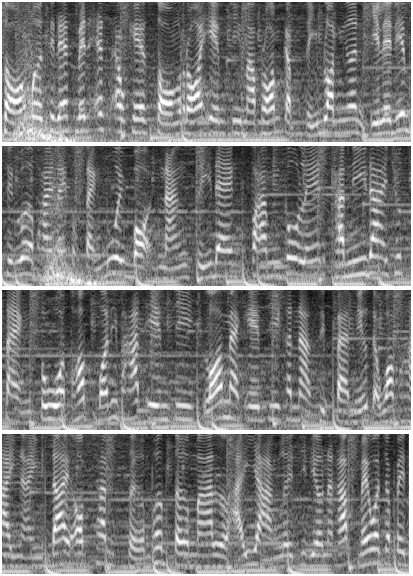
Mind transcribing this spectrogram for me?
12 Mercedes-Benz SLK 200 AMG มาพร้อมกับสีบลอนด์เงิน Iridium Silver ภายในตกแต่งด้วยเบาะหนังสีแดง Flamingo Red คันนี้ได้ชุดแต่งตัวท็อปบอดี้พาร์ท AMG ล้อแม็ก AMG ขนาด 18 นิ้ว แต่ว่าภายในได้ออปชั่นเสริมเพิ่มเติมมาหลายอย่างเลยทีเดียวนะครับ ไม่ว่าจะเป็น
